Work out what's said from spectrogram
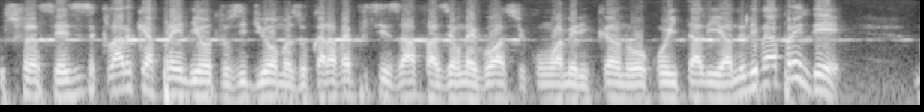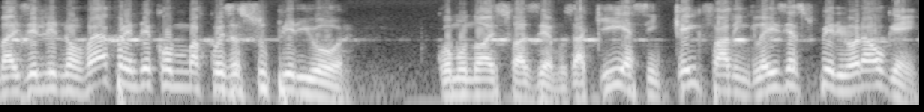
os franceses, é claro que aprendem outros idiomas, o cara vai precisar fazer um negócio com um americano ou com um italiano, ele vai aprender. Mas ele não vai aprender como uma coisa superior, como nós fazemos. Aqui, assim, quem fala inglês é superior a alguém.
